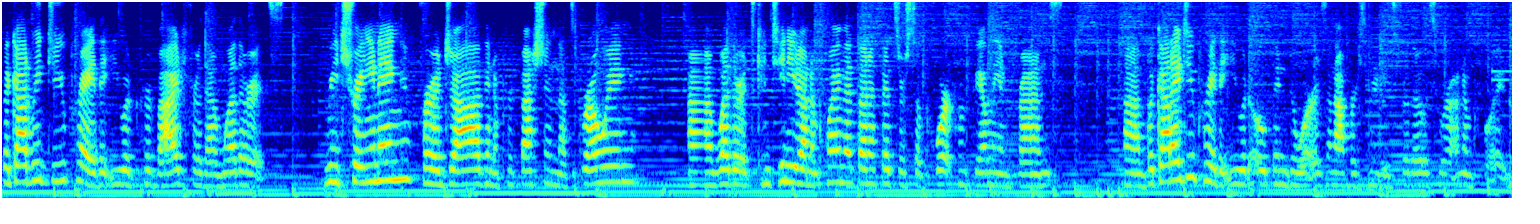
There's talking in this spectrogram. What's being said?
But God, we do pray that you would provide for them, whether it's retraining for a job in a profession that's growing, uh, whether it's continued unemployment benefits or support from family and friends. Um, but God, I do pray that you would open doors and opportunities for those who are unemployed.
